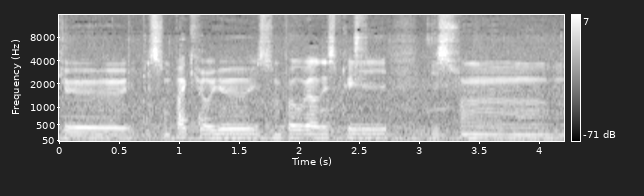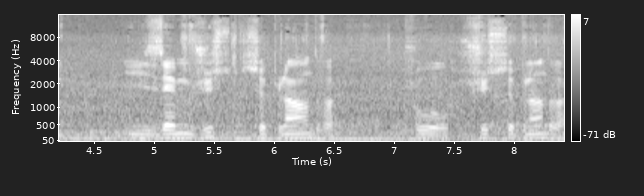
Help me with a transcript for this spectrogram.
qu'ils sont pas curieux, ils sont pas ouverts d'esprit, ils sont, ils aiment juste se plaindre pour juste se plaindre,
